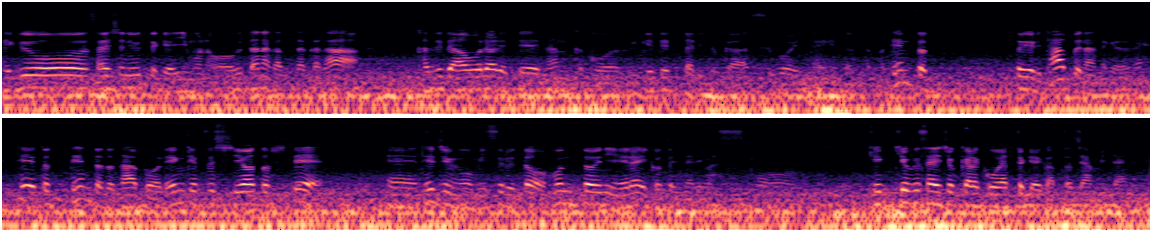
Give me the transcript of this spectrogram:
ペグを最初に打っときゃいいものを打たなかったから風で煽られてなんかこう抜けてったりとかすごい大変だった、まあ、テントというよりタープなんだけどね。テントテントとタープを連結しようとして、えー手順をミスると本当にえらいことになります。もう結局最初からこうやっときゃよかったじゃんみたいなね。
